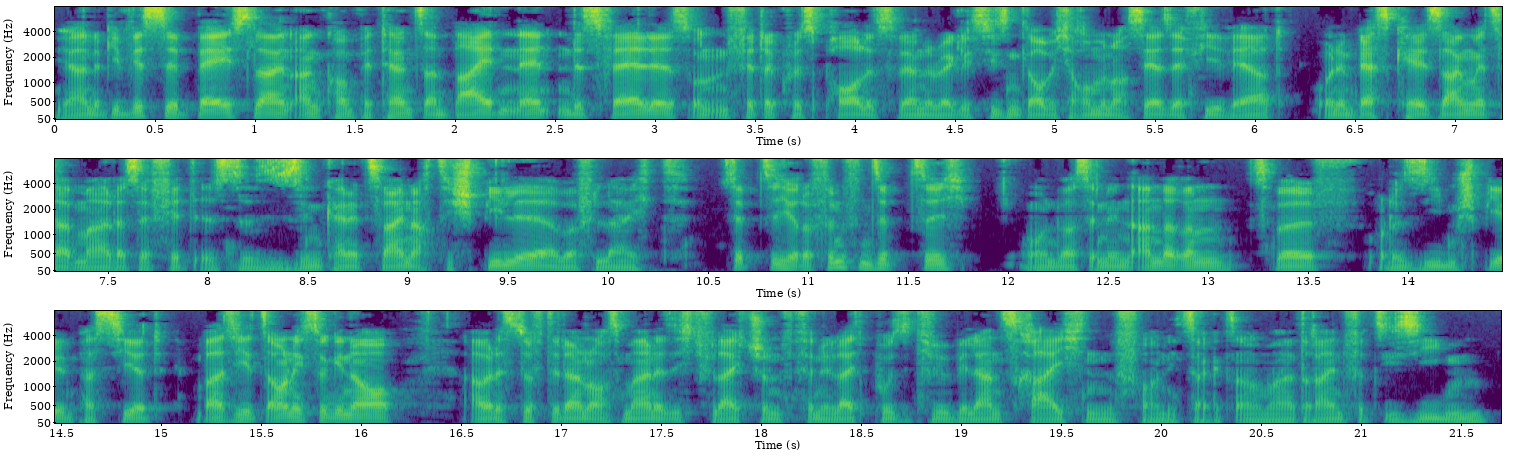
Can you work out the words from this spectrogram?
ja eine gewisse Baseline an Kompetenz an beiden Enden des Feldes und ein fitter Chris Paul ist während der Regular Season, glaube ich, auch immer noch sehr, sehr viel wert. Und im Best Case sagen wir jetzt halt mal, dass er fit ist. Es sind keine 82 Spiele, aber vielleicht 70 oder 75. Und was in den anderen 12 oder 7 Spielen passiert, weiß ich jetzt auch nicht so genau. Aber das dürfte dann aus meiner Sicht vielleicht schon für eine leicht positive Bilanz reichen von, ich sage jetzt einfach mal 43 Siegen.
